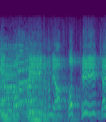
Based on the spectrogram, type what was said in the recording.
In costina non mi appoppi già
